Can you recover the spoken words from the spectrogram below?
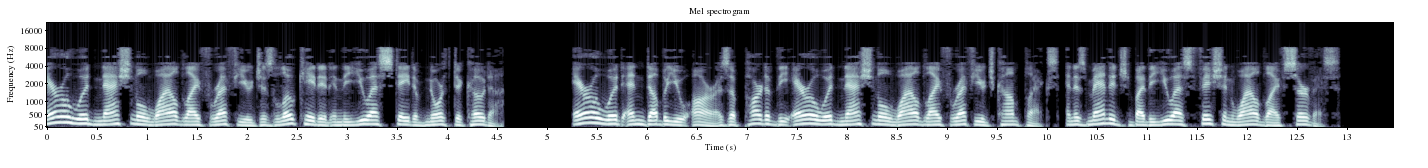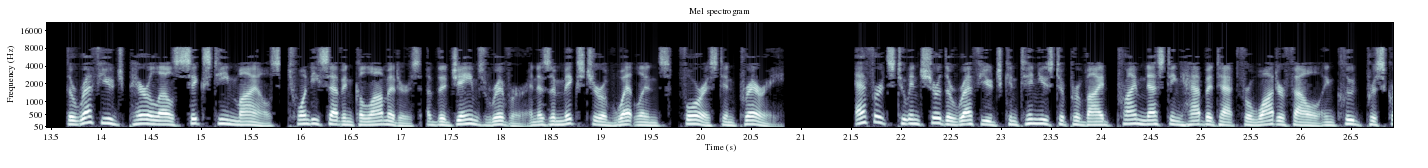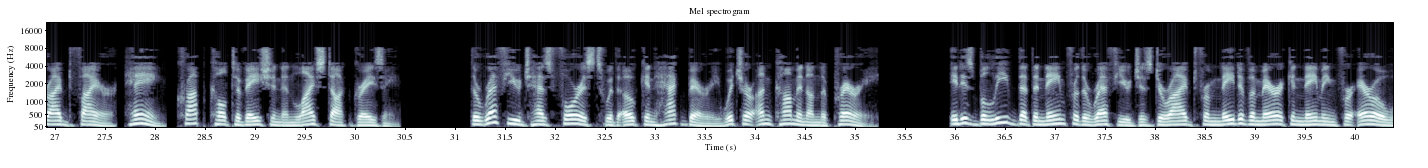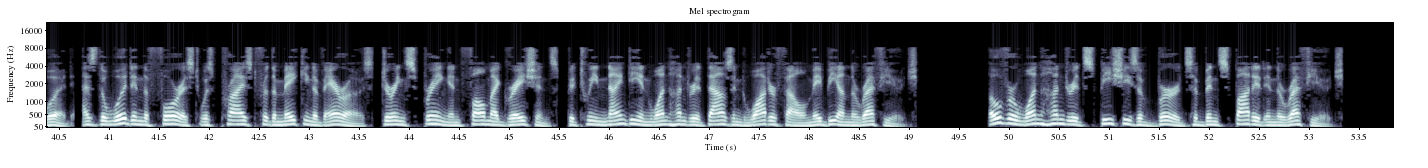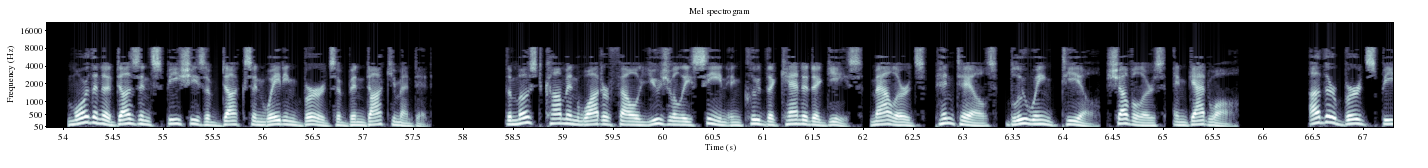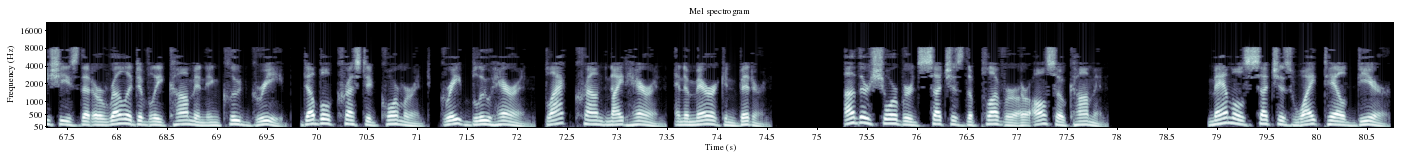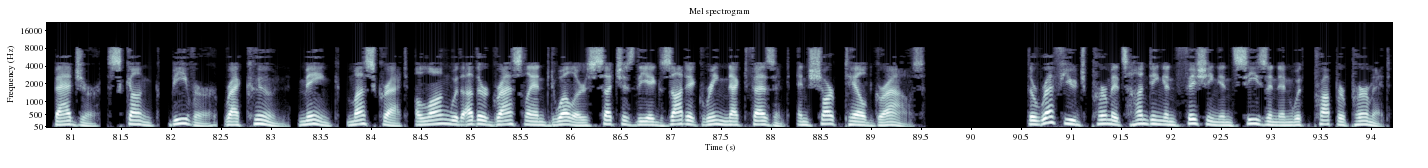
Arrowwood National Wildlife Refuge is located in the U.S. state of North Dakota. Arrowwood NWR is a part of the Arrowwood National Wildlife Refuge Complex, and is managed by the U.S. Fish and Wildlife Service. The refuge parallels 16 miles 27 kilometers of the James River and is a mixture of wetlands, forest and prairie. Efforts to ensure the refuge continues to provide prime nesting habitat for waterfowl include prescribed fire, haying, crop cultivation and livestock grazing. The refuge has forests with oak and hackberry which are uncommon on the prairie. It is believed that the name for the refuge is derived from Native American naming for arrow wood, as the wood in the forest was prized for the making of arrows. During spring and fall migrations, between 90 and 100,000 waterfowl may be on the refuge. Over 100 species of birds have been spotted in the refuge. More than a dozen species of ducks and wading birds have been documented. The most common waterfowl usually seen include the Canada geese, mallards, pintails, blue-winged teal, shovelers, and gadwall. Other bird species that are relatively common include grebe, double-crested cormorant, great blue heron, black-crowned night heron, and American bittern. Other shorebirds such as the plover are also common. Mammals such as white-tailed deer, badger, skunk, beaver, raccoon, mink, muskrat, along with other grassland dwellers such as the exotic ring-necked pheasant, and sharp-tailed grouse. The refuge permits hunting and fishing in season and with proper permit.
